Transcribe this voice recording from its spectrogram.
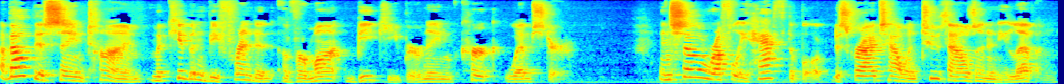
About this same time, McKibben befriended a Vermont beekeeper named Kirk Webster. And so, roughly half the book describes how in 2011,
